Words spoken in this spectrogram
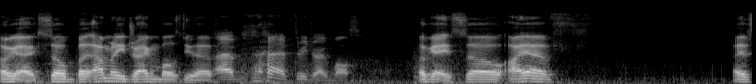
Okay. So, but how many Dragon Balls do you have? I have I have three Dragon Balls. Okay. So I have. I have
